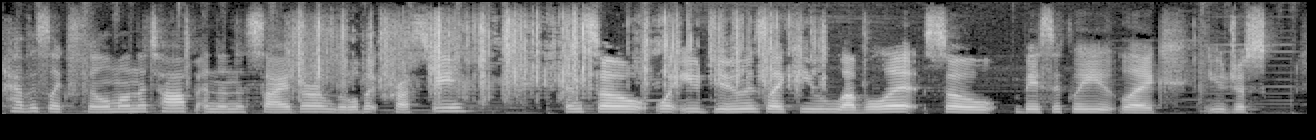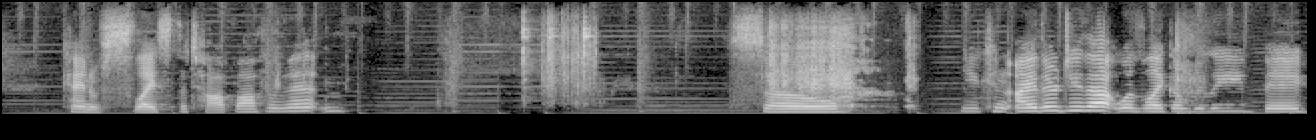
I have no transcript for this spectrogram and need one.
have this like film on the top and then the sides are a little bit crusty. And so what you do is like you level it. So basically like you just kind of slice the top off of it. So you can either do that with like a really big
